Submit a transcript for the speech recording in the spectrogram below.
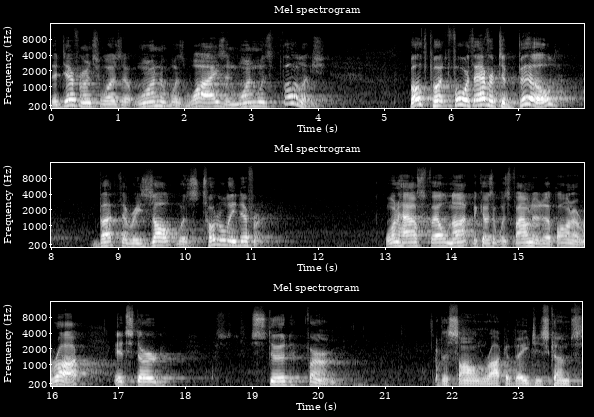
The difference was that one was wise and one was foolish. Both put forth effort to build, but the result was totally different. One house fell not because it was founded upon a rock, it stirred, stood firm. The song Rock of Ages comes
